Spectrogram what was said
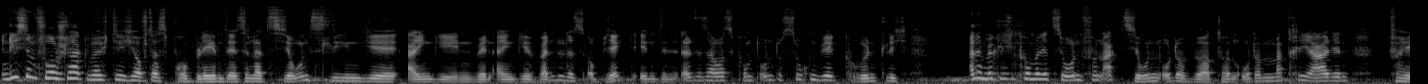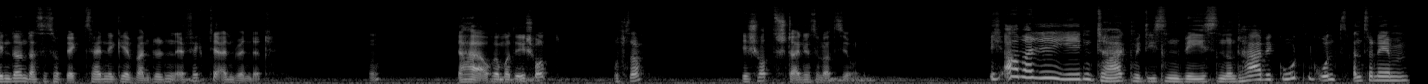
In diesem Vorschlag möchte ich auf das Problem der Isolationslinie eingehen. Wenn ein gewandeltes Objekt in den Älteshaus kommt, untersuchen wir gründlich alle möglichen Kombinationen von Aktionen oder Wörtern oder Materialien, die verhindern, dass das Objekt seine gewandelten Effekte anwendet. Hm? Daher auch immer die Schrott. Upsa die Schrottsteinisolation. Ich arbeite jeden Tag mit diesen Wesen und habe guten Grund anzunehmen,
